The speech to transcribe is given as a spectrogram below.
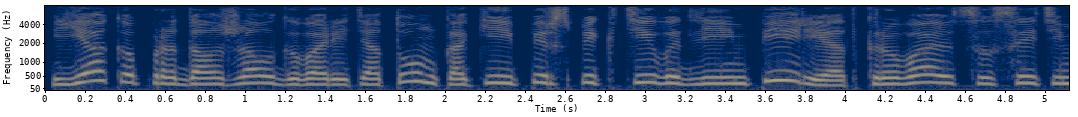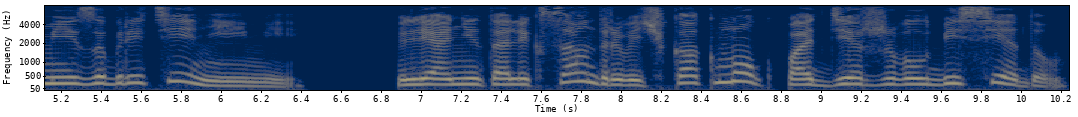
Яко продолжал говорить о том, какие перспективы для империи открываются с этими изобретениями. Леонид Александрович как мог поддерживал беседу.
